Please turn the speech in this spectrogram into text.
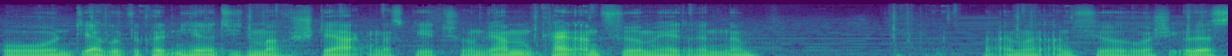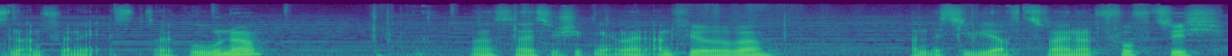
Und ja gut, wir könnten hier natürlich nochmal verstärken, das geht schon. Wir haben keinen Anführer mehr hier drin, ne? Einmal einen Anführer rüber schicken. Oder ist ein Anführer? Ne, ist Dragoner. Das heißt, wir schicken einmal einen Anführer rüber. Dann ist sie wieder auf 250.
